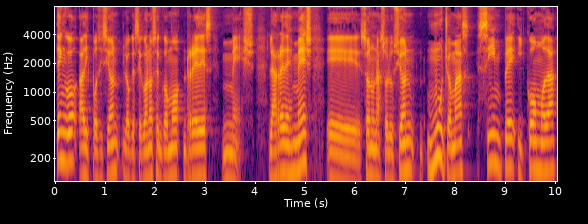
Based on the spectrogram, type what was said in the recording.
tengo a disposición lo que se conocen como redes mesh. Las redes mesh eh, son una solución mucho más simple y cómoda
